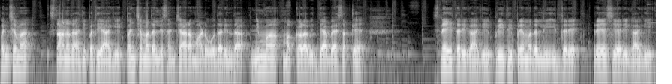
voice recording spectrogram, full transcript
ಪಂಚಮ ಸ್ಥಾನದ ಅಧಿಪತಿಯಾಗಿ ಪಂಚಮದಲ್ಲಿ ಸಂಚಾರ ಮಾಡುವುದರಿಂದ ನಿಮ್ಮ ಮಕ್ಕಳ ವಿದ್ಯಾಭ್ಯಾಸಕ್ಕೆ ಸ್ನೇಹಿತರಿಗಾಗಿ, ಪ್ರೀತಿ ಪ್ರೇಮದಲ್ಲಿ ಇದ್ದರೆ ಪ್ರೇಯಸಿಯರಿಗಾಗಿ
